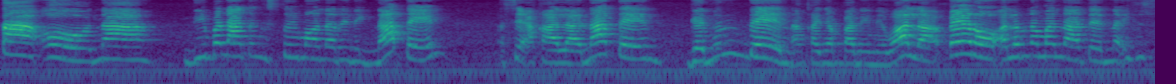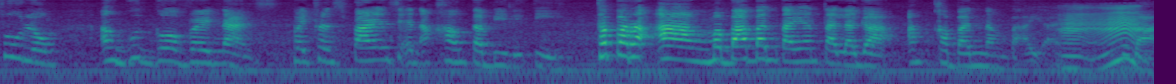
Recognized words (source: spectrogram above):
tao na hindi ba natin gusto yung mga narinig natin, kasi akala natin, ganun din ang kanyang paniniwala, pero alam naman natin na isusulong ang good governance, may transparency and accountability sa paraang mababantayan talaga ang kaban ng bayan. Mm. Diba?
